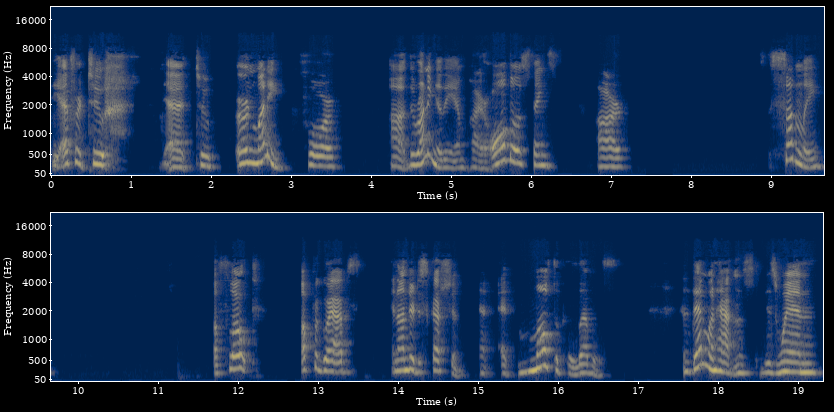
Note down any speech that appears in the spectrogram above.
the effort to uh, to earn money for uh, the running of the empire. All those things are suddenly afloat, up for grabs, and under discussion at, at multiple levels. And then what happens is when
